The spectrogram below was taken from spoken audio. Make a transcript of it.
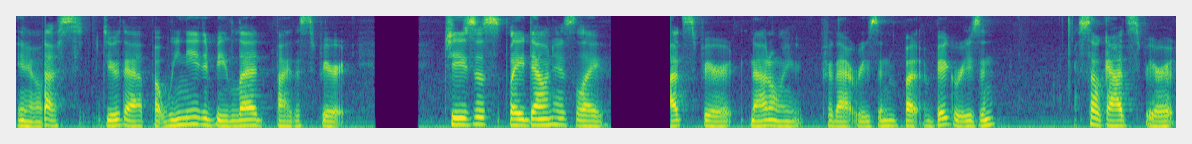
You know, us do that, but we need to be led by the Spirit. Jesus laid down His life, God's Spirit, not only for that reason, but a big reason, so God's Spirit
